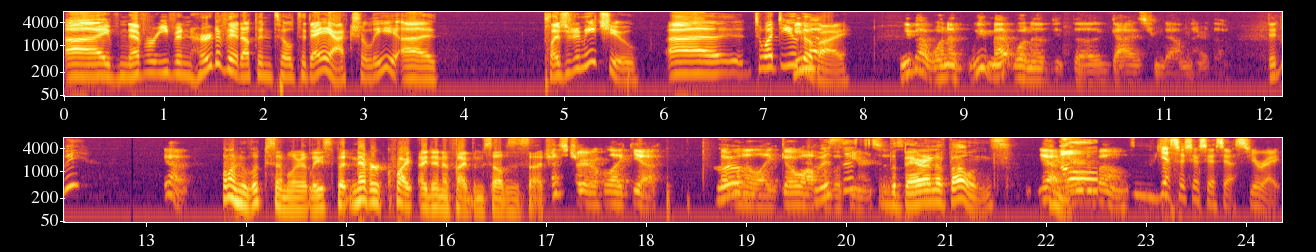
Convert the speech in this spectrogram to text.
I've never even heard of it up until today, actually. Uh, pleasure to meet you. Uh, to what do you We go met- by? We met one of we met one of the, the guys from down there though. Did we? Yeah, Someone who looked similar, at least, but never quite identified themselves as such. that's true. Like yeah, Who- don't want to like go off who of is this? appearances. The Baron of Bones. Yeah, Oh. Baron of Bones. Yes, yes, yes, yes, yes. You're right.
